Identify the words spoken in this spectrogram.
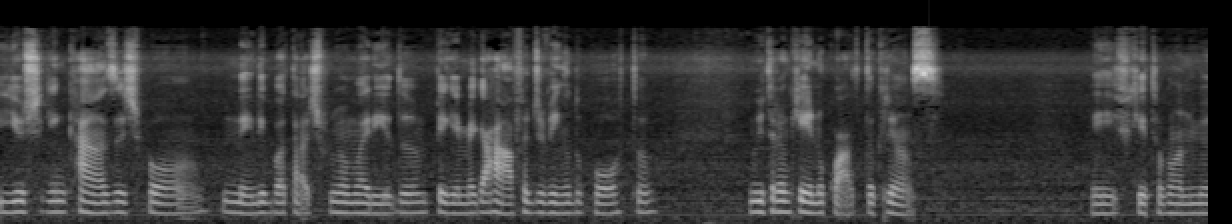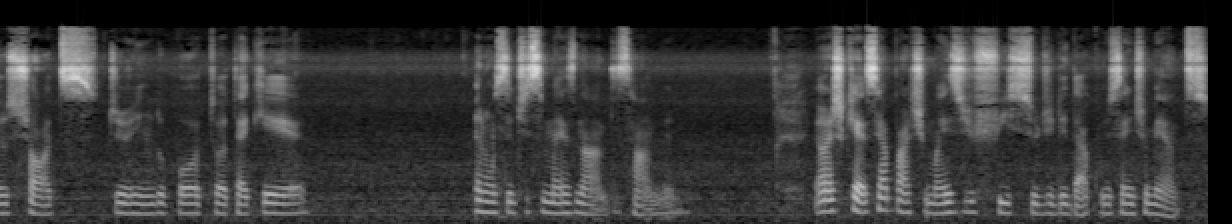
E eu cheguei em casa, tipo, nem de botar, tipo, meu marido. Peguei minha garrafa de vinho do Porto. Me tranquei no quarto da criança. E fiquei tomando meus shots de vinho do Porto até que eu não sentisse mais nada, sabe? Eu acho que essa é a parte mais difícil de lidar com os sentimentos.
